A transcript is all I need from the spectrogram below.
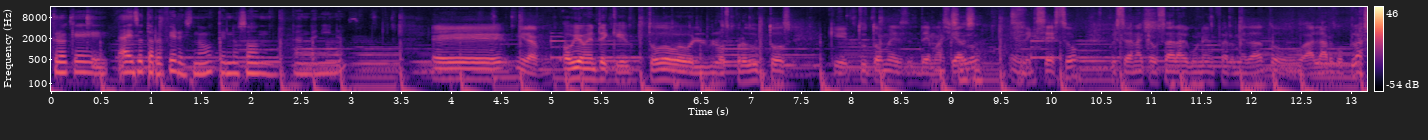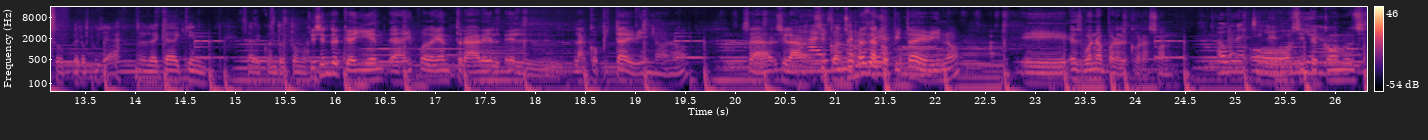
creo que a eso te refieres, ¿no? Que no son tan dañinas. Eh, mira, obviamente que todos los productos que tú tomes demasiado Exceso. en exceso, pues te van a causar alguna enfermedad o a largo plazo. Pero pues ya, o sea, cada quien sabe cuánto toma. Yo siento que ahí, ahí podría entrar el, el- la copita de vino, ¿no? O sea, si, la- Ajá, si consumes la copita de vino, eh, es buena para el corazón. A una chela. O si, te día, si,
